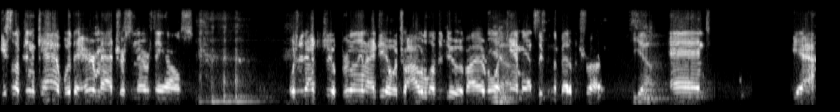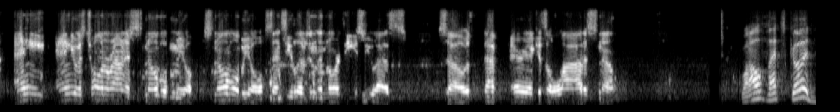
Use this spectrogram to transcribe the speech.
He slept in the cab with the air mattress and everything else, which is actually a brilliant idea, which I would love to do if I ever went Yeah. camping. I'd sleep in the bed of a truck. yeah. And yeah, and he and he was towing around his snowmobile snowmobile since he lives in the northeast U.S. So that area gets a lot of snow. Well, that's good.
